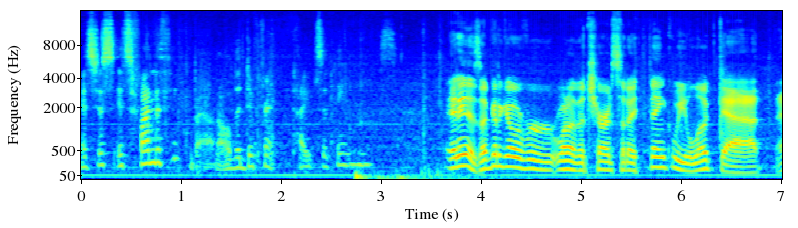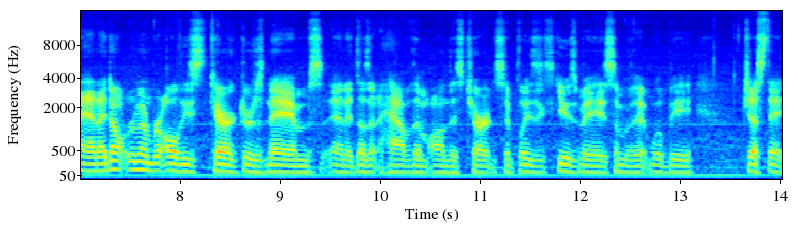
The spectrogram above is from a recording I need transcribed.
it's just it's fun to think about all the different types of things It is. I'm gonna go over one of the charts that I think we looked at, and I don't remember all these characters' names, and it doesn't have them on this chart. So please excuse me. Some of it will be just a.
